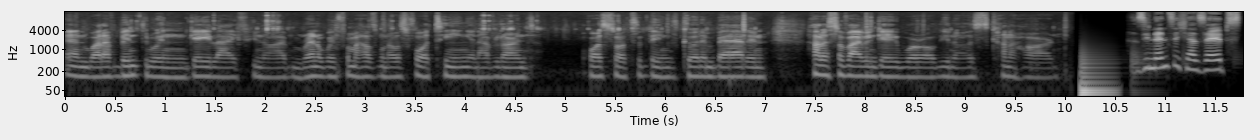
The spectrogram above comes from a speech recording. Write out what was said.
and what I've been through in gay life, you know, I ran away from my house when I was 14 and I've learned all sorts of things, good and bad, and how to survive in gay world, you know, it's kind of hard. Sie nennt sich ja selbst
